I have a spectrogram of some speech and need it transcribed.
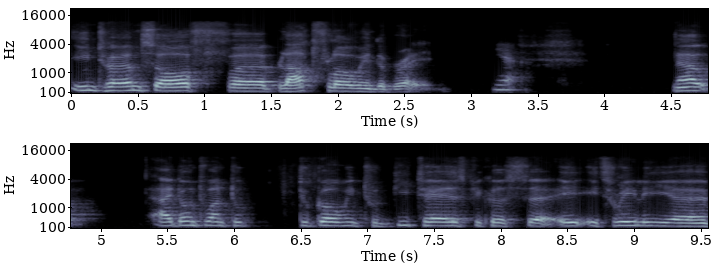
in terms of uh, blood flow in the brain. Yeah. Now, I don't want to, to go into details because uh, it, it's really uh,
